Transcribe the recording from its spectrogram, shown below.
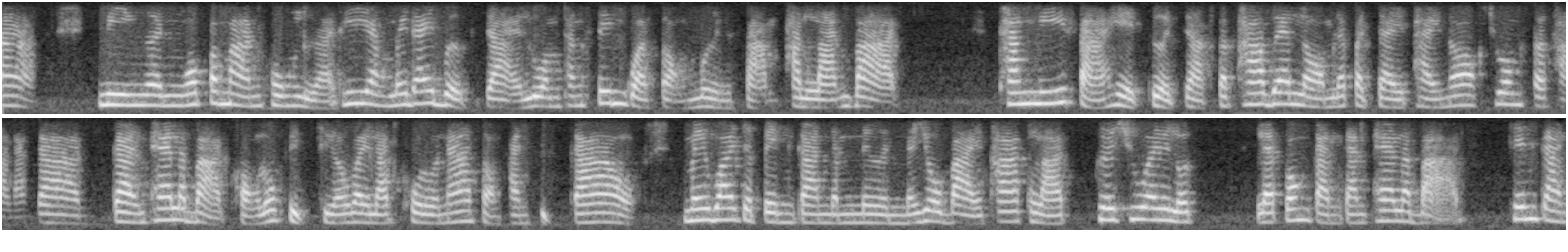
2565 มีเงินงบประมาณคงเหลือที่ยังไม่ได้เบิกจ่ายรวมทั้งสิ้นกว่า 23,000 ล้านบาท ทั้งนี้สาเหตุเกิดจากสภาพแวดล้อมและปัจจัยภายนอกช่วงสถานการณ์ การแพร่ระบาดของโรคติดเชื้อไวรัสโคโรนา 2019 ไม่ว่าจะเป็นการดำเนินนโยบายภาครัฐ เพื่อช่วยลดและป้องกันการแพร่ระบาด เช่นการ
